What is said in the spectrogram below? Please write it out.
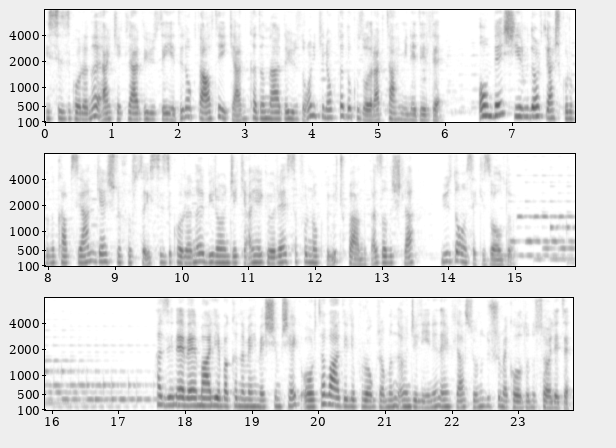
İşsizlik oranı erkeklerde %7.6 iken kadınlarda %12.9 olarak tahmin edildi. 15-24 yaş grubunu kapsayan genç nüfusta işsizlik oranı bir önceki aya göre 0.3 puanlık azalışla %18 oldu. Hazine ve Maliye Bakanı Mehmet Şimşek, orta vadeli programın önceliğinin enflasyonu düşürmek olduğunu söyledi.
